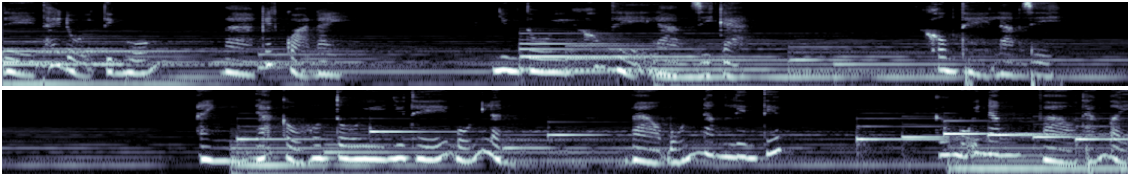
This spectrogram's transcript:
để thay đổi tình huống và kết quả này. Nhưng tôi không thể làm gì cả. Không thể làm gì. Anh đã cầu hôn tôi như thế bốn lần, vào bốn năm liên tiếp. Cứ mỗi năm vào tháng bảy,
